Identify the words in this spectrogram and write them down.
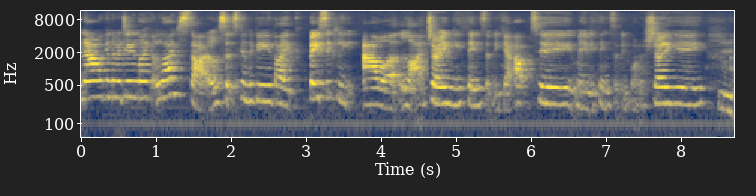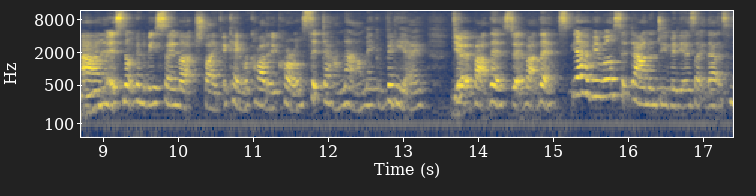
now we're going to be doing like a lifestyle. So it's going to be like basically our life, showing you things that we get up to, maybe things that we want to show you. Mm-hmm. Um, it's not going to be so much like, okay, Ricardo Coral, sit down now, make a video. Do Yeah. it about this, do it about this. Yeah, we will sit down and do videos like that some,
